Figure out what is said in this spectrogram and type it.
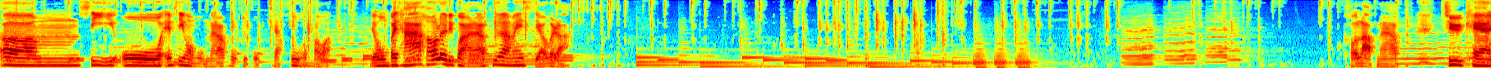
เอ่อ CEO FC ของผมนะครับ6.6อยากสู้กับเขาอะเดี๋ยวผมไปท้าเขาเลยดีกว่านะ เพื่อไม่ให้เสียเวลา เขาหลับนะครับ ชื่อแคน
